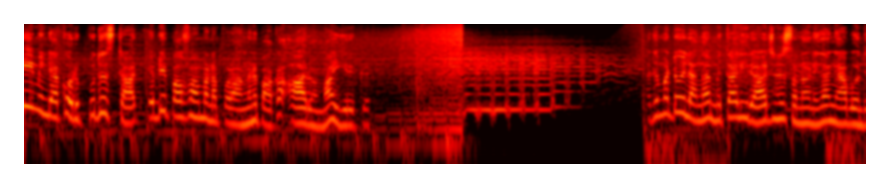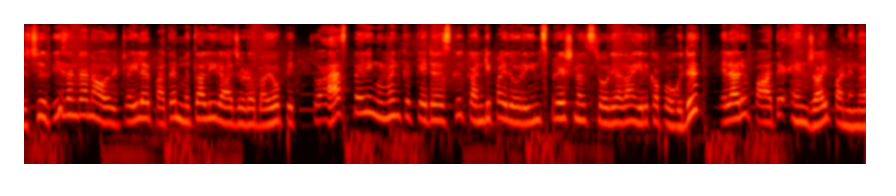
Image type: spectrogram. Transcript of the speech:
டீம் இந்தியாவுக்கு ஒரு புது ஸ்டார்ட் எப்படி பர்ஃபார்ம் பண்ண போகிறாங்கன்னு பார்க்க ஆர்வமாக இருக்குது அது மட்டும் இல்லாங்க மித்தாலி ராஜ்னு சொன்னோன்னே தான் ஞாபகம் வந்துச்சு. ரீசெண்டாக நான் ஒரு ட்ரெய்லர் பார்த்தேன். மித்தாலி ராஜோட பயோபிக் ஸோ ஆஸ்பைரிங் உமன் கிரிக்கெட்டர்ஸ்க்கு கண்டிப்பாக இது ஒரு இன்ஸ்பிரேஷனல் ஸ்டோரியாக தான் இருக்க போகுது. எல்லாரும் பார்த்து என்ஜாய் பண்ணுங்க.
